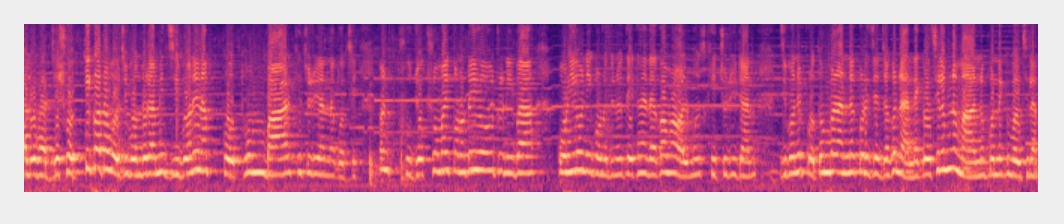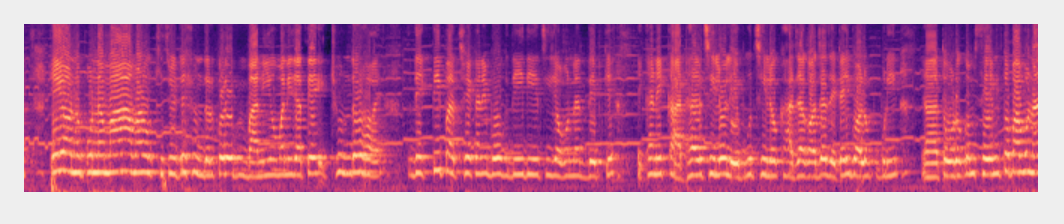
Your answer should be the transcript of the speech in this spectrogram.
আলু ভাজছে সত্যি কথা বলছি বন্ধুরা, আমি জীবনে না প্রথমবার খিচুড়ি রান্না করছি। কারণ সুযোগ সময় কোনোটাই হয়ে উঠুনি বা করিও নি কোনোদিনও। তো এখানে দেখো আমার অলমোস্ট খিচুড়ি ডান জীবনে প্রথমবার রান্না করেছি যখন রান্না করেছিলাম না, মা অন্নপূর্ণাকে বলছিলাম, হে অন্নপূর্ণা মা, আমার খিচুড়িটা সুন্দর করে বানিয়েও মানে যাতে সুন্দর হয়। দেখতেই পাচ্ছ, এখানে ভোগ দিয়ে দিয়েছি জগন্নাথ দেবকে। এখানে কাঁঠাল ছিল, লেবু ছিল, খাজা গজা, যেটাই বলো পুরীর। তো ওরকম সেম তো পাবো না,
